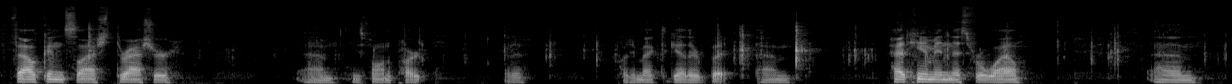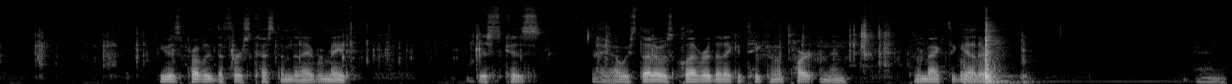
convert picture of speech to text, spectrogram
Falcon slash Thrasher. Um, he's falling apart. Gotta put him back together, but um, had him in this for a while. Um, he was probably the first custom that I ever made, just because I always thought I was clever that I could take him apart and then put them back together. And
